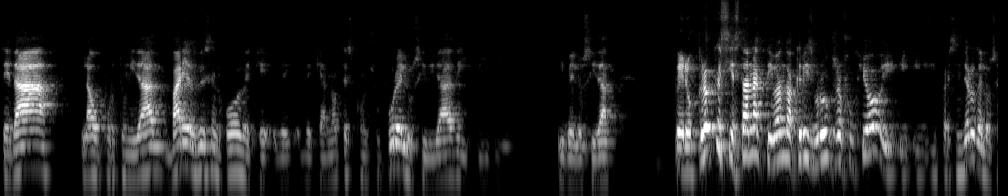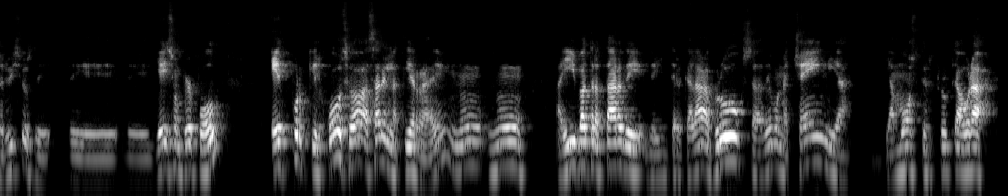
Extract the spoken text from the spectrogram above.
te da la oportunidad varias veces en el juego de que, de, que anotes con su pura elusividad y velocidad pero creo que si están activando a Chris Brooks refugio y, prescindieron de los servicios de, Jason Pierre-Paul, es porque el juego se va a basar en la tierra, ¿eh? No, no, ahí va a tratar de, intercalar a Brooks, a Devon Chain y a, y a Monster. Creo que ahora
